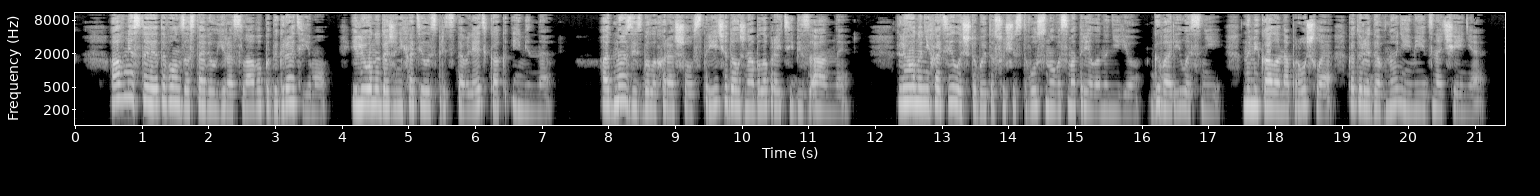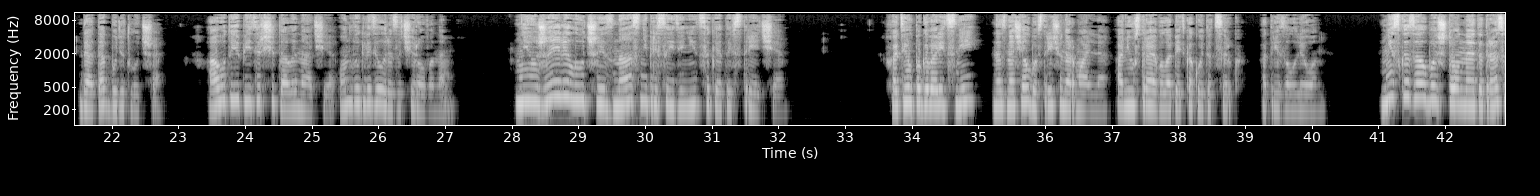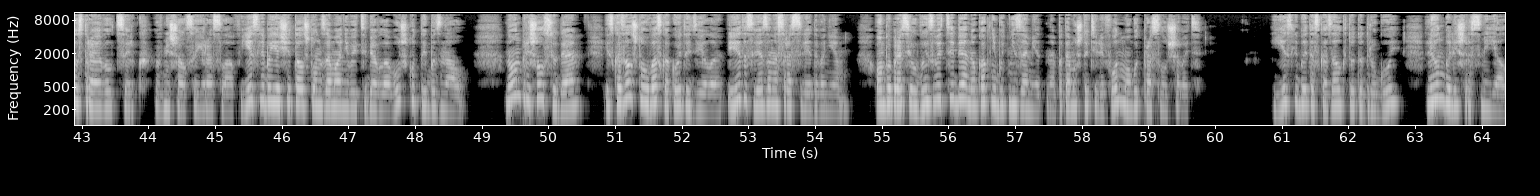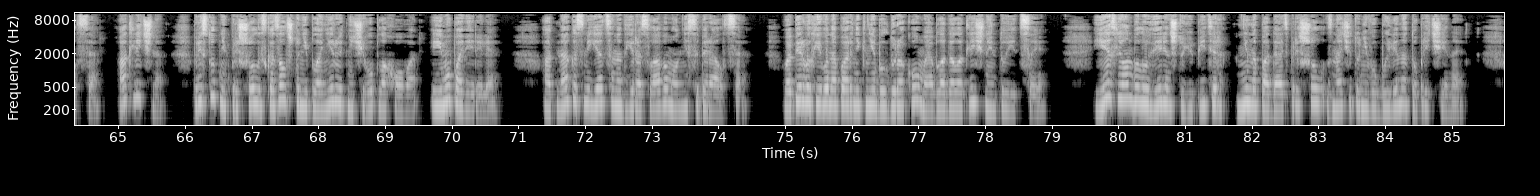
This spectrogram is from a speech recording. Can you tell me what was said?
А вместо этого он заставил Ярослава подыграть ему, и Леону даже не хотелось представлять, как именно. Одно здесь было хорошо, встреча должна была пройти без Анны. Леону не хотелось, чтобы это существо снова смотрело на нее, говорило с ней, намекало на прошлое, которое давно не имеет значения. Да, так будет лучше. А вот Юпитер считал иначе, он выглядел разочарованным. Неужели лучший из нас не присоединится к этой встрече? Хотел поговорить с ней? Назначал бы встречу нормально, а не устраивал опять какой-то цирк, отрезал Леон. «Не сказал бы, что он на этот раз устраивал цирк», — вмешался Ярослав. «Если бы я считал, что он заманивает тебя в ловушку, ты бы знал. Но он пришел сюда и сказал, что у вас какое-то дело, и это связано с расследованием. Он попросил вызвать тебя, но как-нибудь незаметно, потому что телефон могут прослушивать». Если бы это сказал кто-то другой, Леон бы лишь рассмеялся. «Отлично. Преступник пришел и сказал, что не планирует ничего плохого, и ему поверили. Однако смеяться над Ярославом он не собирался. Во-первых, его напарник не был дураком и обладал отличной интуицией. Если он был уверен, что Юпитер не нападать пришел, значит, у него были на то причины.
